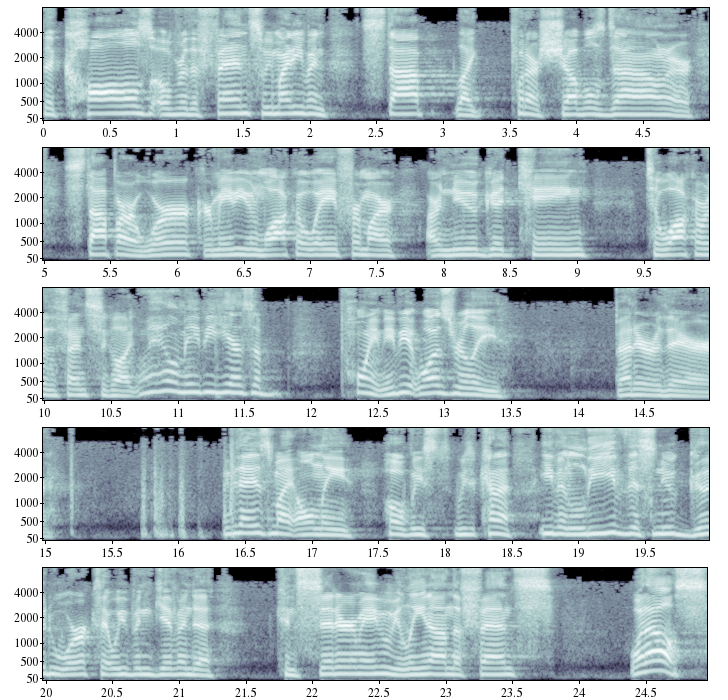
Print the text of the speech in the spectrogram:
the calls over the fence. We might even stop, like, put our shovels down or stop our work or maybe even walk away from our, our new good king to walk over the fence and go, like, well, maybe he has a point. Maybe it was really better there. Maybe that is my only hope. We, we kind of even leave this new good work that we've been given to consider. Maybe we lean on the fence. What else?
